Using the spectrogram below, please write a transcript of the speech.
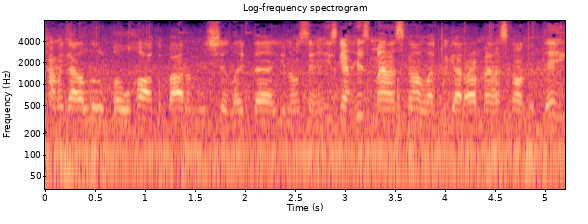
kind of got a little mohawk about him and shit like that, you know what I'm saying? He's got his mask on like we got our mask on today.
